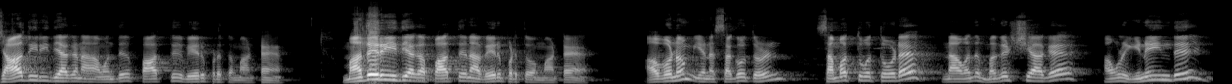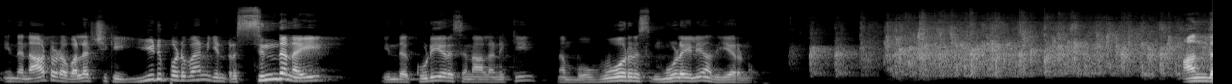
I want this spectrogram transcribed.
ஜாதி ரீதியாக நான் வந்து பார்த்து வேறுபடுத்த மாட்டேன். மத ரீதியாக பார்த்து நான் வேறுபடுத்த மாட்டேன். அவனும் என சகோதரன் சமத்துவத்தோட நான் வந்து மகிழ்ச்சியாக அவங்கள இணைந்து இந்த நாட்டோட வளர்ச்சிக்கு ஈடுபடுவேன் என்ற சிந்தனை இந்த குடியரசு நாள் அன்னைக்கு நம்ம ஒவ்வொரு மூளையிலையும் அது ஏறணும். அந்த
